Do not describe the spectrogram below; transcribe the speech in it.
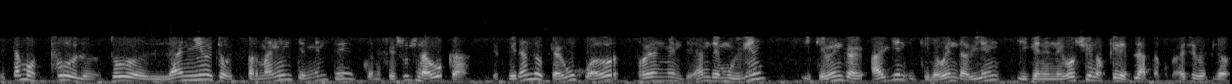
estamos todo, todo el año, permanentemente con Jesús en la boca, esperando que algún jugador realmente ande muy bien y que venga alguien y que lo venda bien y que en el negocio nos quede plata, porque a veces lo,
